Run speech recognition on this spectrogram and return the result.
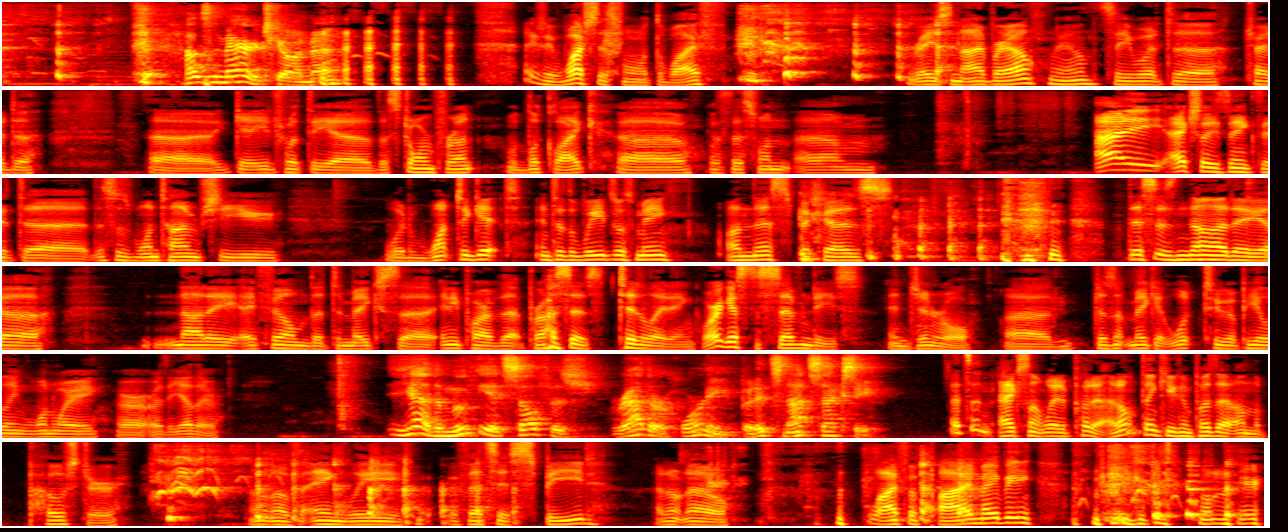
How's the marriage going, man? Actually, watch this one with the wife. Raise an eyebrow, you know, see what uh tried to uh gauge what the uh the storm front would look like uh with this one. Um I actually think that uh this is one time she would want to get into the weeds with me on this because this is not a uh not a, a film that makes uh, any part of that process titillating, or I guess the '70s in general uh, doesn't make it look too appealing one way or, or the other. yeah, the movie itself is rather horny, but it's not sexy. That's an excellent way to put it. I don't think you can put that on the poster. I don't know if Ang Lee, if that's his speed. I don't know. Life of Pi, maybe you could put that on there.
